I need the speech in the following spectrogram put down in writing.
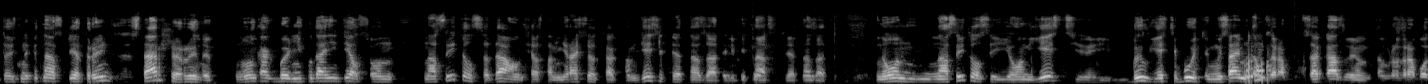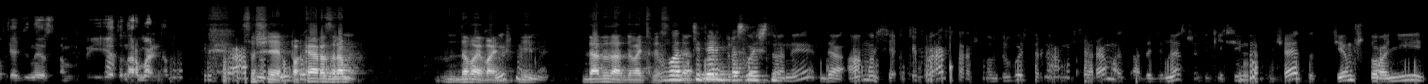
то есть на 15 лет рын, старше рынок, но он как бы никуда не делся, он насытился, да, он сейчас там не растет как там 10 лет назад или 15 лет назад, но он насытился, и он есть, и был, есть и будет, и мы сами там заказываем там разработки 1С, там, и это нормально. Слушай, пока разраб... Давай, Вань. Да-да-да, давай тебе Вот да, теперь но, с другой стороны, да, AMA ты прав, Саш, но с другой стороны, AMA CRM от 1С все-таки сильно отличается тем, что они,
